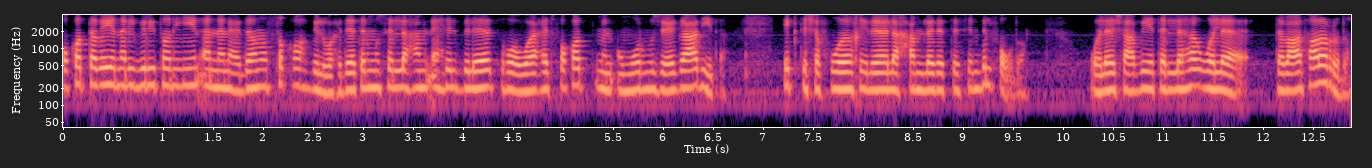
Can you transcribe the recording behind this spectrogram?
وقد تبين للبريطانيين أن انعدام الثقة بالوحدات المسلحة من أهل البلاد هو واحد فقط من أمور مزعجة عديدة اكتشفوها خلال حملة تتسم بالفوضى. ولا شعبية لها ولا تبعث على الرضا.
